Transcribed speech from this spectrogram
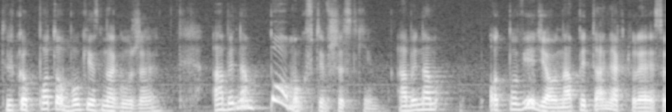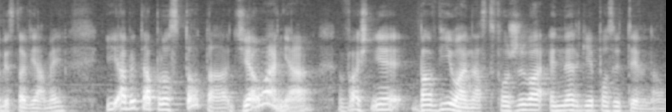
tylko po to Bóg jest na górze, aby nam pomógł w tym wszystkim, aby nam odpowiedział na pytania, które sobie stawiamy i aby ta prostota działania właśnie bawiła nas, tworzyła energię pozytywną.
